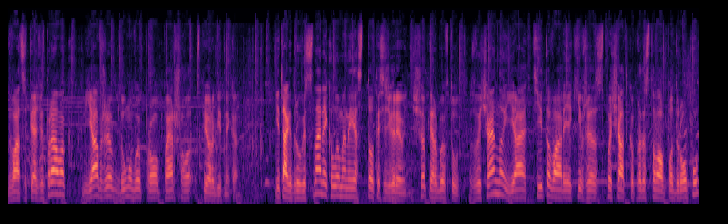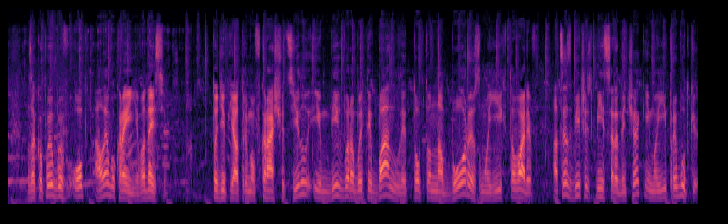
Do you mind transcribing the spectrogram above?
25 відправок, я вже думав би про першого співробітника. І так, другий сценарій, коли в мене є 100 тисяч гривень. Що б я робив тут? Звичайно, я ті товари, які вже спочатку протестував по дропу, закупив би в опт, але в Україні, в Одесі. Тоді б я отримав кращу ціну і міг би робити бандли, тобто набори з моїх товарів. А це збільшить мій середній чек і мої прибутки.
